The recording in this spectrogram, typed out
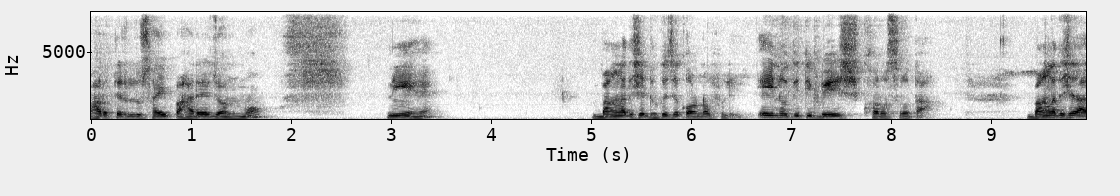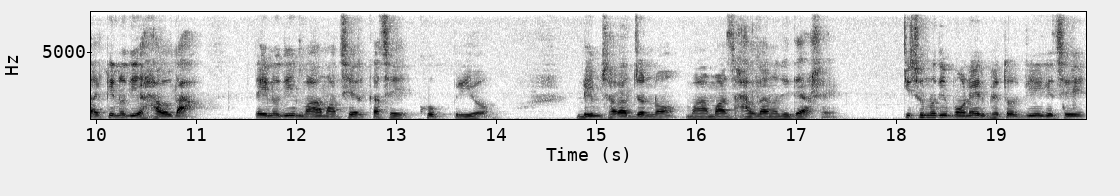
ভারতের লুসাই পাহাড়ে জন্ম নিয়ে বাংলাদেশে ঢুকেছে কর্ণফুলী। এই নদীটি বেশ খরস্রোতা। বাংলাদেশের আরেকটি নদী হালদা। এই নদী মা মাছের কাছে খুব প্রিয়। ডিম ছাড়ার জন্য মা মাছ হালদা নদীতে আসে। কিছু নদী বনের ভেতর দিয়ে গেছে।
